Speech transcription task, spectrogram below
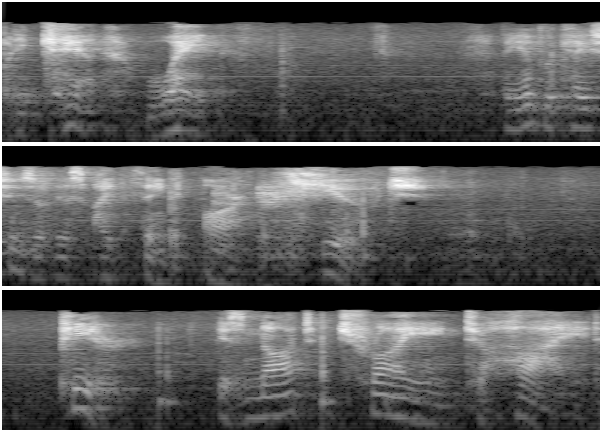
but he can't wait. The implications of this, I think, are huge. Peter is not trying to hide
